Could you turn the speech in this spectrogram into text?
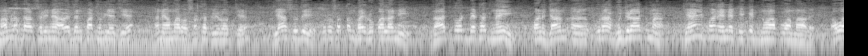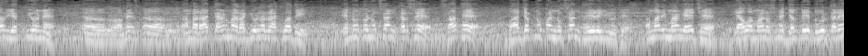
મામલતદારશ્રીને આવેદન પાઠવીએ છીએ અને અમારો સખત વિરોધ છે. જ્યાં સુધી પુરુષોત્તમભાઈ રૂપાલાની રાજકોટ બેઠક નહીં, પણ જામ પૂરા ગુજરાતમાં ક્યાંય પણ એને ટિકિટ ન આપવામાં આવે. આવા વ્યક્તિઓને અમે આમાં રાજકારણમાં રેગ્યુલર રાખવાથી એનું તો નુકસાન કરશે. સાથે ભાજપનું પણ નુકસાન થઈ રહ્યું છે. અમારી માંગ એ છે કે આવા માણસને જલ્દી દૂર કરે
